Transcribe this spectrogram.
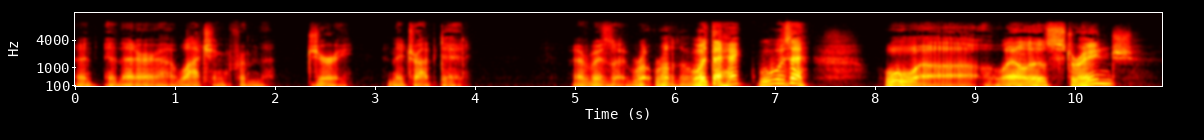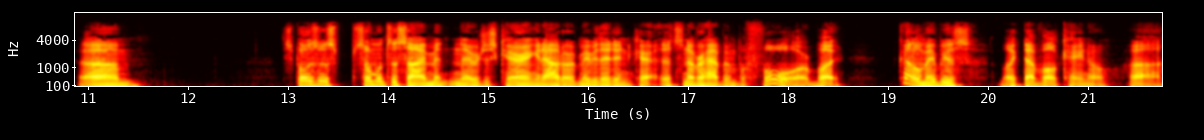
that, that are uh, watching from the jury, and they drop dead. Everybody's like, "What the heck? What was that?" Oh, uh, well, that's strange. Um, suppose it was someone's assignment and they were just carrying it out, or maybe they didn't care. That's never happened before, but kind of maybe it's like that volcano. Uh,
